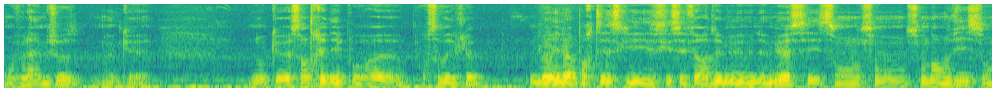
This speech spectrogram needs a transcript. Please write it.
on veut la même chose. Donc, euh, donc euh, s'entraider pour, euh, pour sauver le club. Bah, il a apporté ce qu'il ce qu'il sait faire de mieux, de mieux c'est son, son, son envie, son,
